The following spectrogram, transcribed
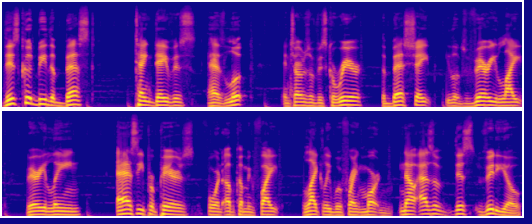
This could be the best Tank Davis has looked in terms of his career, the best shape. He looks very light, very lean as he prepares for an upcoming fight, likely with Frank Martin. Now, as of this video,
